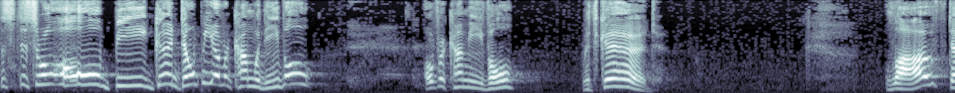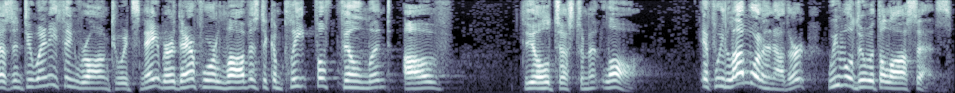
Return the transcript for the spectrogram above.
This, this will all be good. Don't be overcome with evil. Overcome evil with good. Love doesn't do anything wrong to its neighbor. Therefore, love is the complete fulfillment of the Old Testament law. If we love one another, we will do what the law says.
